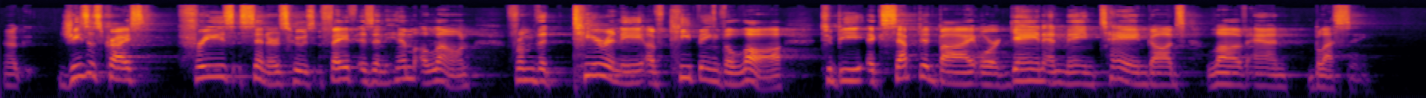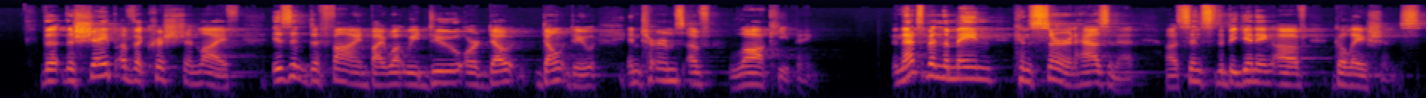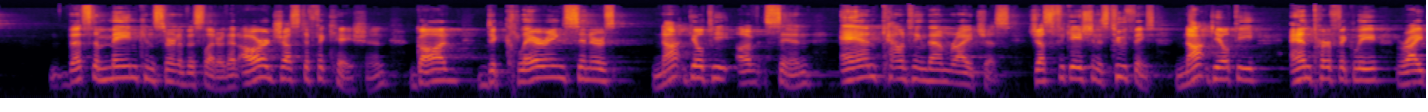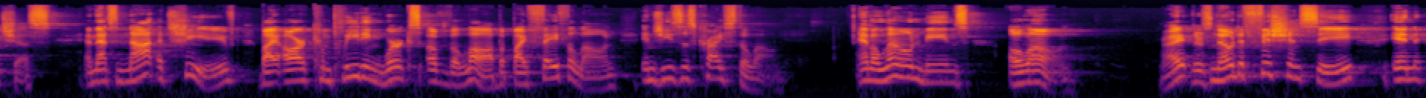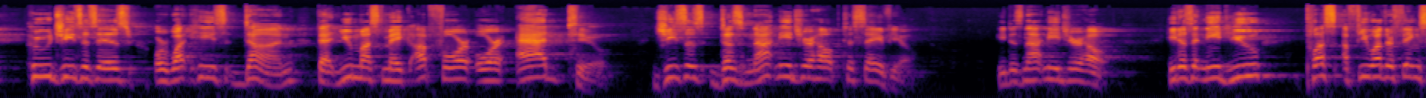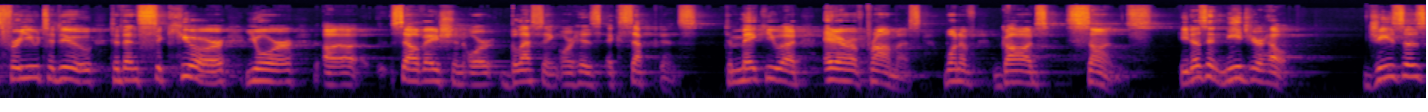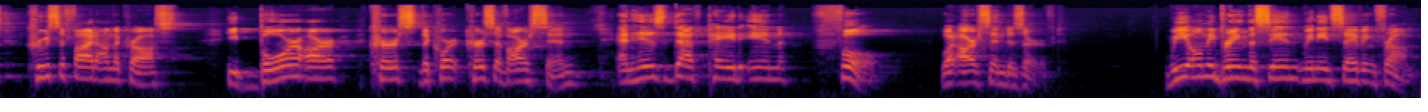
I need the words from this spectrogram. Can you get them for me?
Now, Jesus Christ frees sinners whose faith is in Him alone from the tyranny of keeping the law to be accepted by or gain and maintain God's love and blessing. The, the shape of the Christian life isn't defined by what we do or don't, don't do in terms of law keeping. And that's been the main concern, hasn't it, uh, since the beginning of Galatians. That's the main concern of this letter that our justification, God declaring sinners not guilty of sin and counting them righteous. Justification is two things not guilty and perfectly righteous. And that's not achieved by our completing works of the law, but by faith alone in Jesus Christ alone. And alone means alone, right? There's no deficiency in who Jesus is or what he's done that you must make up for or add to. Jesus does not need your help to save you. He does not need your help. He doesn't need you plus a few other things for you to do to then secure your uh, salvation or blessing or his acceptance, to make you an heir of promise, one of God's sons. He doesn't need your help. Jesus crucified on the cross, he bore our curse, the curse of our sin, and his death paid in full what our sin deserved. We only bring the sin we need saving from.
